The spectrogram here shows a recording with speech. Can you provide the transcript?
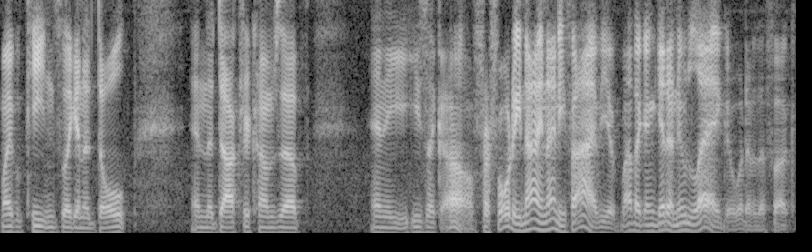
Michael Keaton's like an adult and the doctor comes up and he, he's like, "Oh, for forty nine ninety five, your mother can get a new leg or whatever the fuck."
